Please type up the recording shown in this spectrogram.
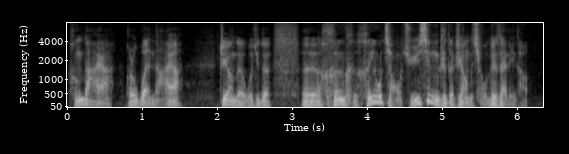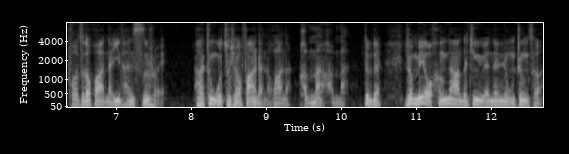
恒大呀或者万达呀这样的，我觉得呃很很很有搅局性质的这样的球队在里头。否则的话呢，一潭死水啊。中国足球发展的话呢，很慢很慢，对不对？你说没有恒大的金元的那种政策，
